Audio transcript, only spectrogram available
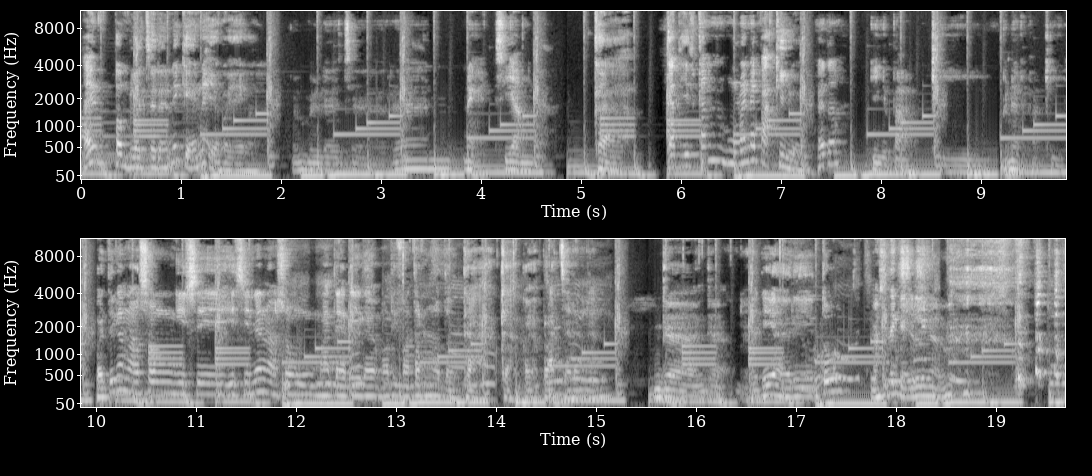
tapi pembelajaran ini enak ya kayaknya pembelajaran nek siang ya gak. Kan itu kan mulainya pagi ya gitu iya pagi. Benar pagi. Berarti kan langsung ngisi isinya langsung materi kayak motivator atau gak gak. Kayak pelajaran kan? Enggak enggak jadi hari itu maksudnya gak iling aku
